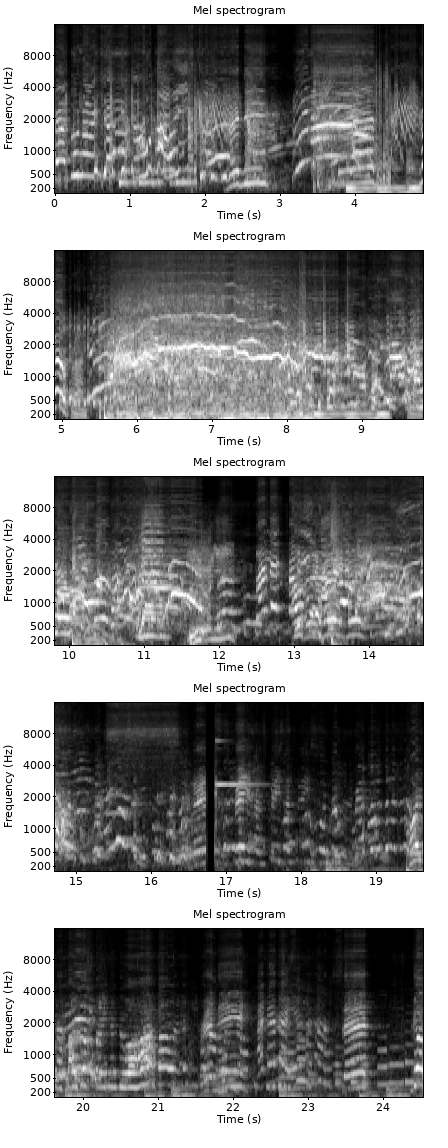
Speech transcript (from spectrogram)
Bago na jacket ko. Ready? Set! Go! Run. Hoy, natagak pa yung duha ha? Ready? Ano na, yan na. Set! Go!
